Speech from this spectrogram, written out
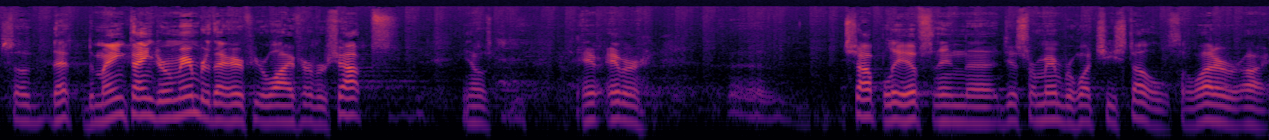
So that the main thing to remember there, if your wife ever shops, you know, ever uh, shoplifts, then uh, just remember what she stole. So whatever. All right.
